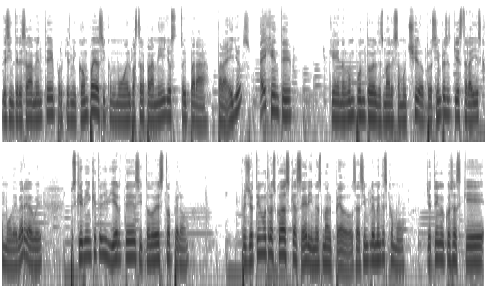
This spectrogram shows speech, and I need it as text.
desinteresadamente, porque es mi compa y así como él va a estar para mí, yo estoy para, para ellos. Hay gente que en algún punto el desmadre está muy chido, pero siempre si quieres estar ahí es como de verga, güey. Pues qué bien que te diviertes y todo esto, pero pues yo tengo otras cosas que hacer y no es mal pedo, o sea, simplemente es como yo tengo cosas que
